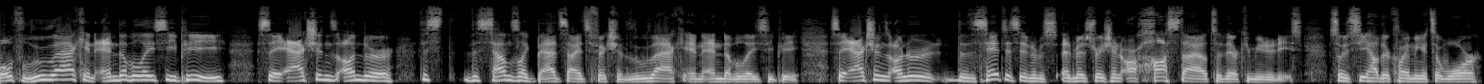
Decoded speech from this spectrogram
Both LULAC and NAACP say actions under this. This sounds like bad science fiction. LULAC and NAACP say actions under the DeSantis administration are hostile to their communities. So you see how they're claiming it's a war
